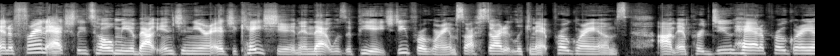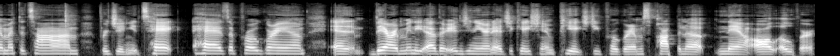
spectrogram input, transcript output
and a friend actually told me about engineering education, and that was a PhD program. So I started looking at programs, um, and Purdue had a program at the time. Virginia Tech has a program, and there are many other engineering education PhD programs popping up now all over.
